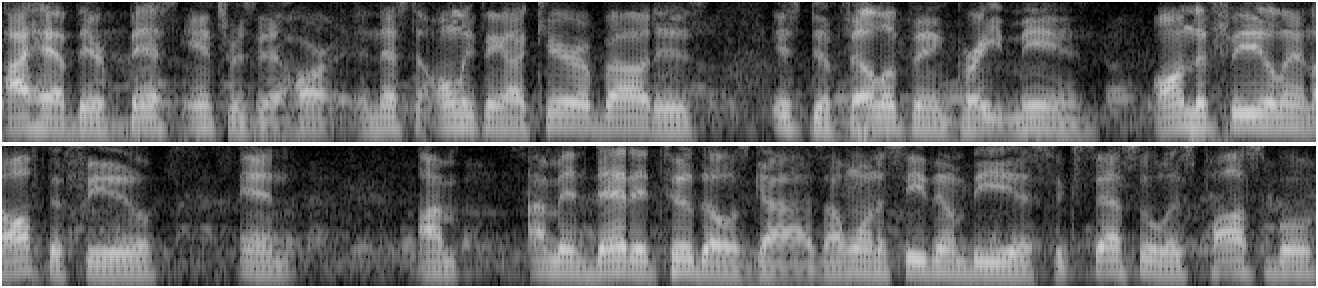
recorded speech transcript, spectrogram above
I have their best interests at heart. And that's the only thing I care about is is developing great men on the field and off the field. And I'm I'm indebted to those guys. I want to see them be as successful as possible,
